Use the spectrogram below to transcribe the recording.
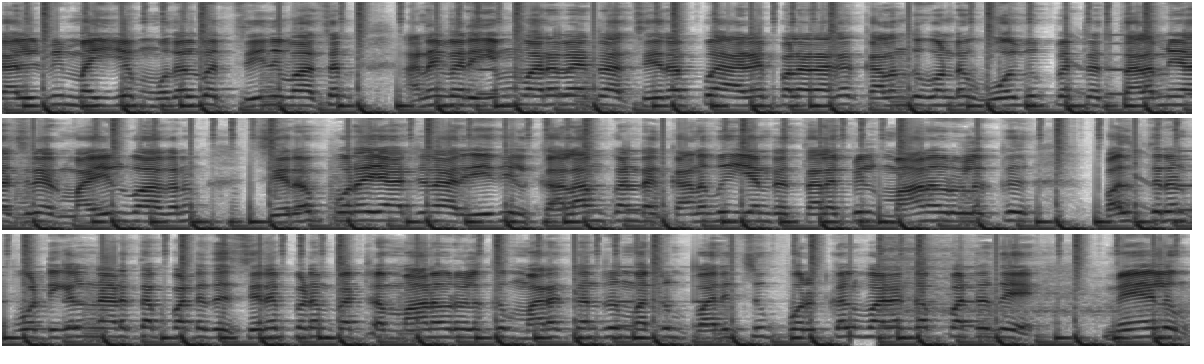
கல்வி மைய முதல்வர் சீனிவாசன் அனைவரையும் வரவேற்றார். சிறப்பு அழைப்பாளராக கலந்து கொண்ட ஓய்வு பெற்ற தலைமை ஆசிரியர் மயில்வாகனம் சிறப்புரையாற்றினார் இதில் கலாம் கண்ட கனவு என்ற தலைப்பில் மாணவர்களுக்கு பல்திறன் போட்டிகள் நடத்தப்பட்டது. சிறப்பிடம் பெற்ற மாணவர்களுக்கு மரக்கன்று மற்றும் பரிசு பொருட்கள் வழங்கப்பட்டது. மேலும்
